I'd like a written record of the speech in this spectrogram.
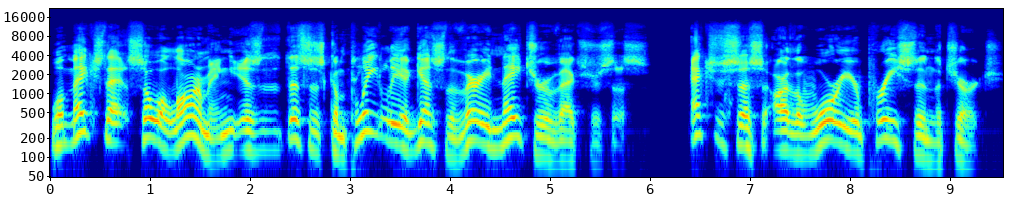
What makes that so alarming is that this is completely against the very nature of exorcists. Exorcists are the warrior priests in the church.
